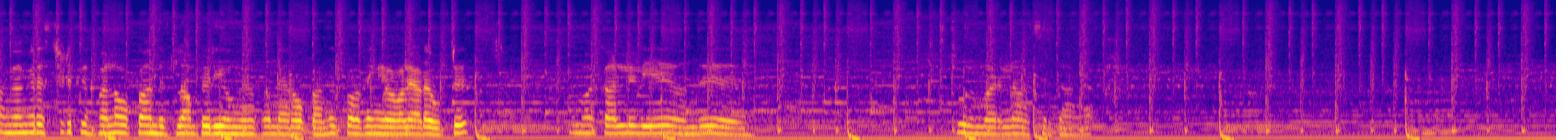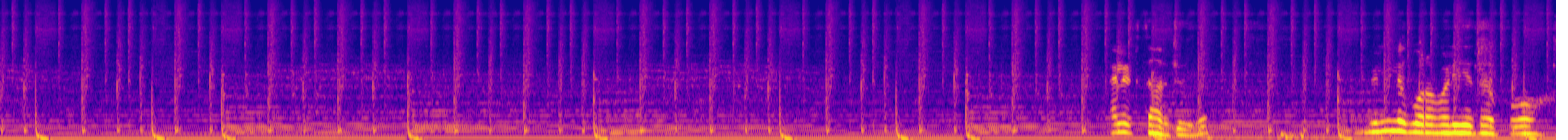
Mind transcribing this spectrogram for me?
அங்கங்கே ரெஸ்ட் எடுக்க இப்போல்லாம் உட்காந்துக்கலாம். பெரியவங்க கொஞ்ச நேரம் உட்காந்து குழந்தைங்கள விளையாட விட்டு நம்ம கல்லுலேயே வந்து ஸ்கூல் மாதிரிலாம் வச்சுருக்காங்க. ஹைலைட் தான் இருக்குது வெளியில் போகிற வழி எது அப்போது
